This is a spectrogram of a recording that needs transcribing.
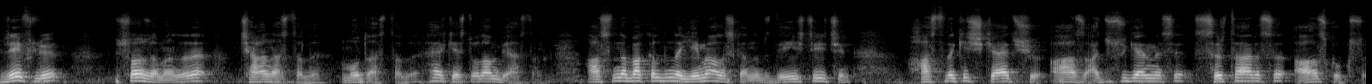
Reflü son zamanda da çağın hastalığı, mod hastalığı, herkeste olan bir hastalık. Aslında bakıldığında yeme alışkanlığımız değiştiği için hastadaki şikayet şu. Ağız acı su gelmesi, sırt ağrısı, ağız kokusu.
